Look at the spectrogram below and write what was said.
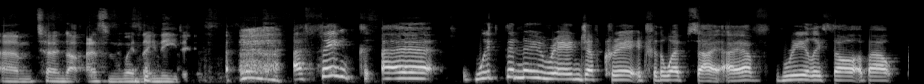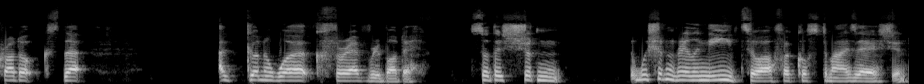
um, turned up as and when they need it? I think uh, with the new range I've created for the website, I have really thought about products that are going to work for everybody. So there shouldn't we shouldn't really need to offer customization.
